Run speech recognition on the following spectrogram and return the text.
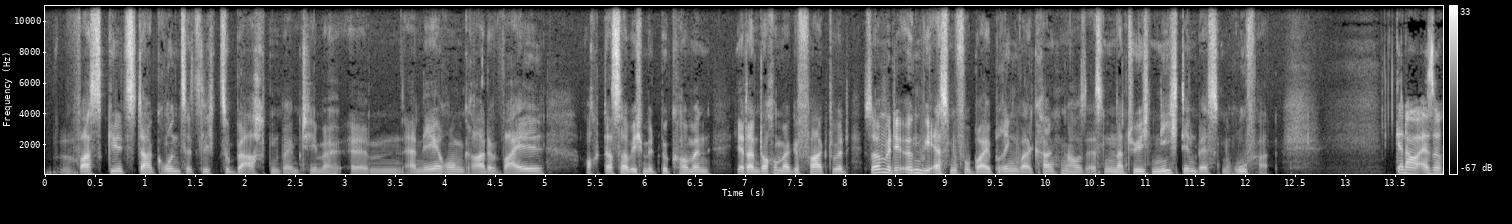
Was gilt es da grundsätzlich zu beachten beim Thema ähm, Ernährung, gerade weil auch das habe ich mitbekommen, ja dann doch immer gefragt wird, sollen wir dir irgendwie Essen vorbeibringen, weil Krankenhausessen natürlich nicht den besten Ruf hat. Genau, also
